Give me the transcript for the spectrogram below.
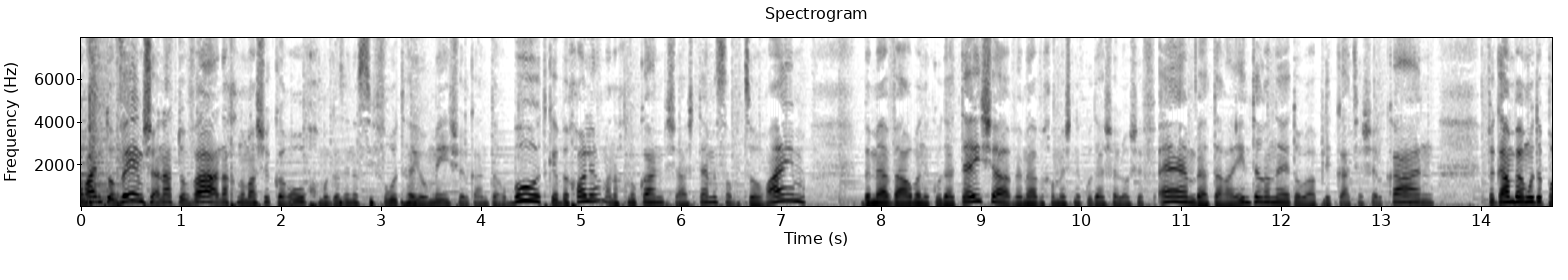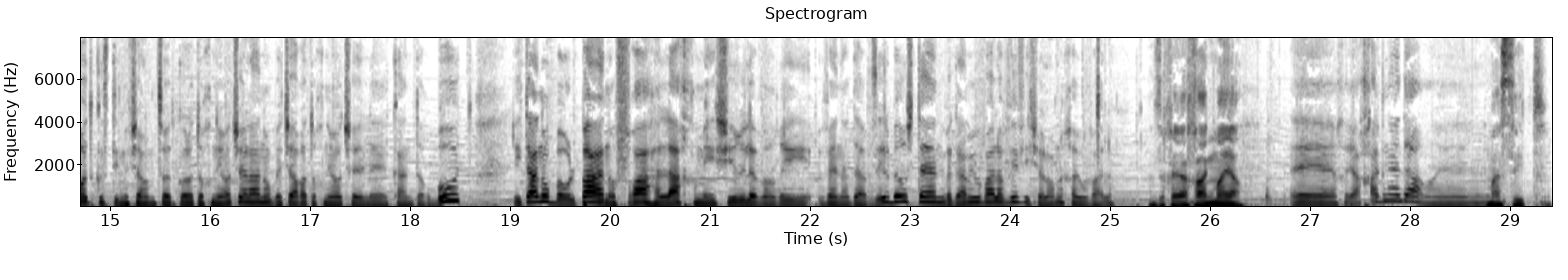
צהריים טובים, שנה טובה, אנחנו מה שכרוך, מגזין הספרות היומי של כאן תרבות. כבכל יום, אנחנו כאן בשעה 12 בצהריים, ב-104.9 ו-105.3 FM, באתר האינטרנט או באפליקציה של כאן, וגם בעמוד הפודקאסטים אפשר למצוא את כל התוכניות שלנו ואת שאר התוכניות של uh, כאן תרבות. איתנו באולפן עפרה הלחמי, שירי לב-ארי ונדב זילברשטיין, וגם יובל אביבי. שלום לך, יובל. אז אחרי החג, מה היה? אה, היה חג נהדר. אה, מה עשית?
